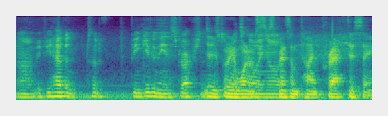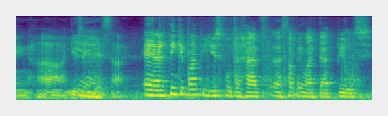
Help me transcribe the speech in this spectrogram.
um, if you haven't sort of been given the instructions Yeah, you probably want to spend on. some time practicing uh, using Yeah. this. Uh, And I think it might be useful to have uh, something like that built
